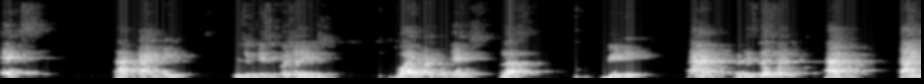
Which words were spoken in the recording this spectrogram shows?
x at time t using this equation is y equal to x plus bt and the displacement at time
